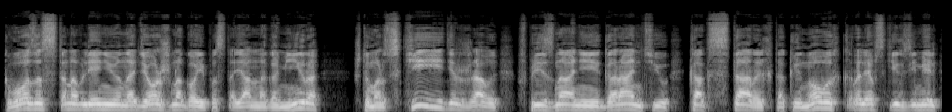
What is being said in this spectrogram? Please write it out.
к возостановлению надежного и постоянного мира, что морские державы в признании гарантию как старых, так и новых королевских земель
